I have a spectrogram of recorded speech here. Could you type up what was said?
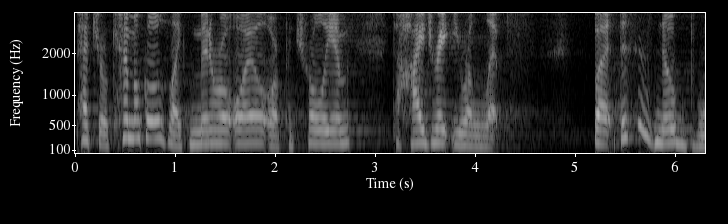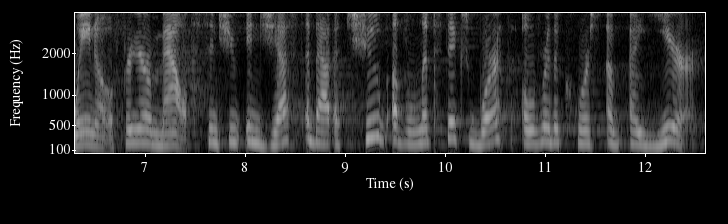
petrochemicals like mineral oil or petroleum to hydrate your lips. But this is no bueno for your mouth since you ingest about a tube of lipsticks worth over the course of a year.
